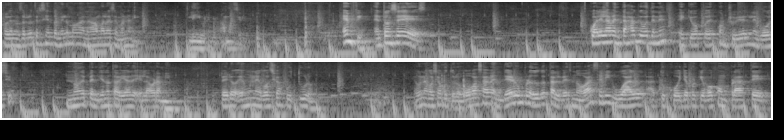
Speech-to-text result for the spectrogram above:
Porque nosotros 300 mil lo ganábamos a la semana ahí. Libre, vamos a decirlo. En fin, entonces, ¿cuál es la ventaja que vos tenés? Es que vos podés construir el negocio no dependiendo todavía de él ahora mismo. Pero es un negocio a futuro. Es un negocio a futuro. Vos vas a vender un producto, tal vez no va a ser igual a tu joya porque vos compraste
